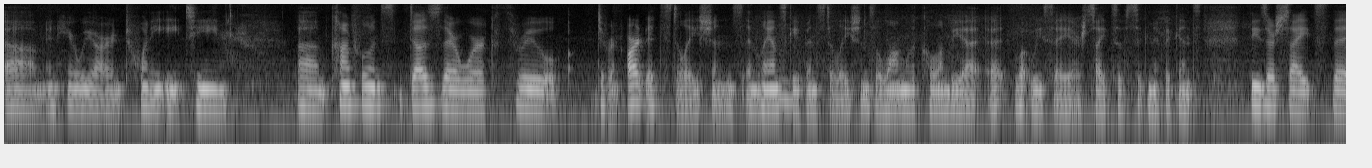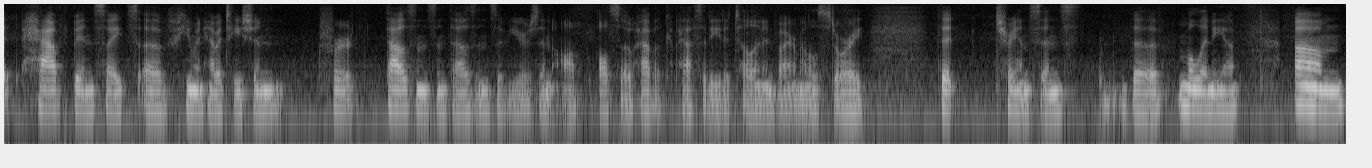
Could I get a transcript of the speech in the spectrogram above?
um, and here we are in 2018. Um, Confluence does their work through different art installations and landscape mm-hmm. installations along the Columbia at what we say are sites of significance. These are sites that have been sites of human habitation for thousands and thousands of years and also have a capacity to tell an environmental story that transcends the millennia. Um,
